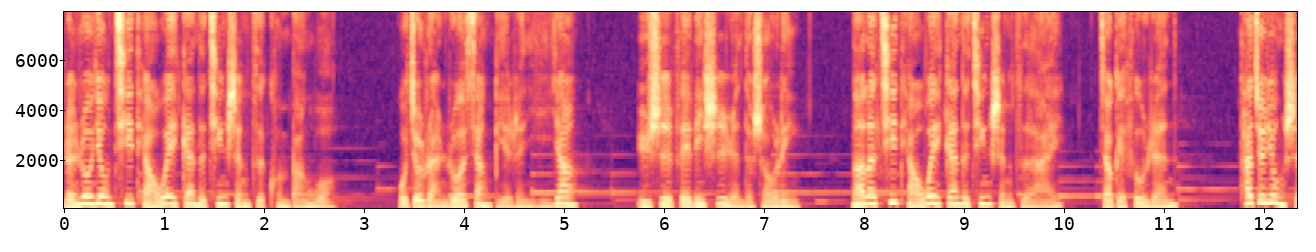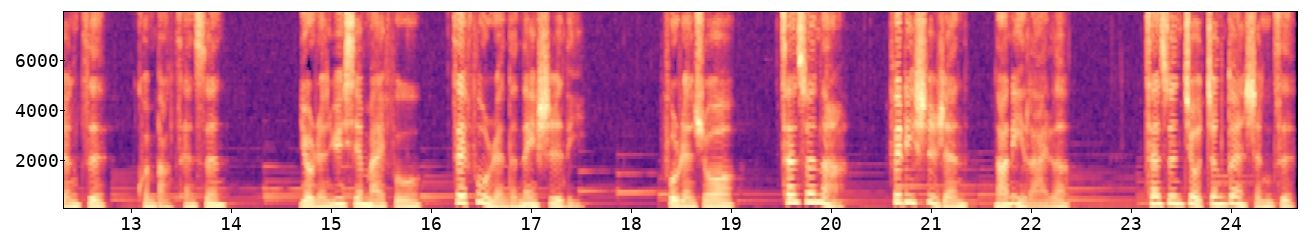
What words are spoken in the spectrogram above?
人若用七条未干的青绳子捆绑我，我就软弱像别人一样。”于是菲利士人的首领拿了七条未干的青绳子来，交给妇人，他就用绳子捆绑参孙。有人预先埋伏在妇人的内室里。妇人说：“参孙啊，菲利士人哪里来了。”参孙就挣断绳子，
